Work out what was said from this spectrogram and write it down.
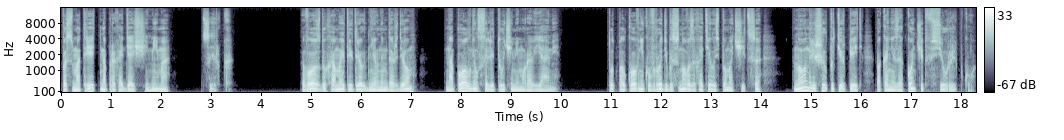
посмотреть на проходящий мимо цирк. Воздух, омытый трехдневным дождем, наполнился летучими муравьями. Тут полковнику вроде бы снова захотелось помочиться, но он решил потерпеть, пока не закончит всю рыбку.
